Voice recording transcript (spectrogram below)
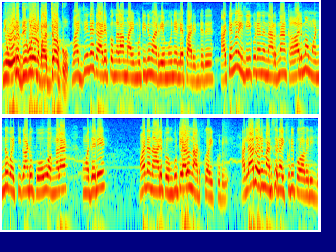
ഇനി ഓൽ ഇതി കൂടെയാണ് ബജ്ജാക്കും വജ്ജിന്റെ കാര്യപ്പങ്ങൾ ആ മൈമുട്ടിനും മറിയമ്മൂനല്ലേ പറയേണ്ടത്? അറ്റങ്ങൾ ഇതിൽ കൂടെ നടന്ന കാലുമ മണ്ണ് പറ്റിക്കാണ്ട് പോവും അങ്ങളെ മുതൽ. ഓന്റെ നാല് പെൺകുട്ടികളും നടക്കും ആയിക്കൂടി അല്ലാതെ ഒരു മനുഷ്യനും ആയിക്കൂടി പോവലില്ല.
